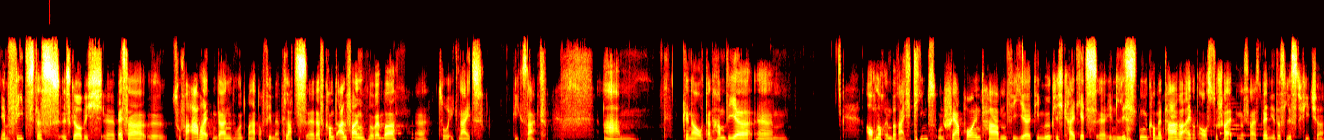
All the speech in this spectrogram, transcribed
im Feed. Das ist, glaube ich, äh, besser äh, zu verarbeiten dann und man hat noch viel mehr Platz. Äh, das kommt Anfang November zu Ignite wie gesagt. Ähm, genau, dann haben wir ähm, auch noch im Bereich Teams und SharePoint haben wir die Möglichkeit, jetzt äh, in Listen Kommentare ein- und auszuschalten. Das heißt, wenn ihr das List-Feature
